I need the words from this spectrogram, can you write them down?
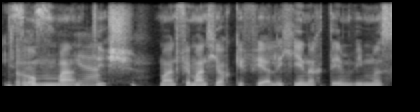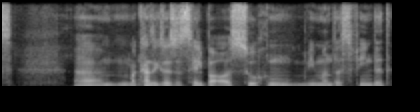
Ist romantisch, man, für manche auch gefährlich, je nachdem, wie man es, äh, man kann sich also selber aussuchen, wie man das findet.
